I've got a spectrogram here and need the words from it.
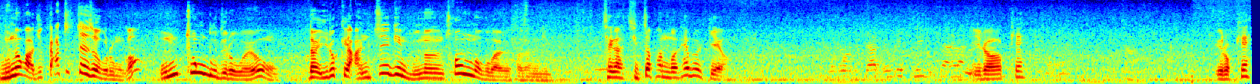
문어가 아주 따뜻해서 그런가? 엄청 부드러워요. 나 이렇게 안 질긴 문어는 처음 먹어봐요, 사장님. 제가 직접 한번 해볼게요. 이렇게. 이렇게.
